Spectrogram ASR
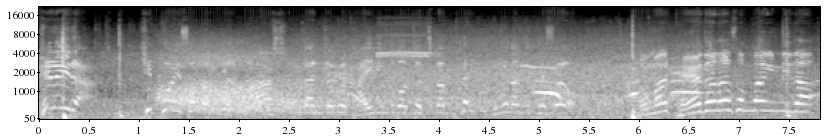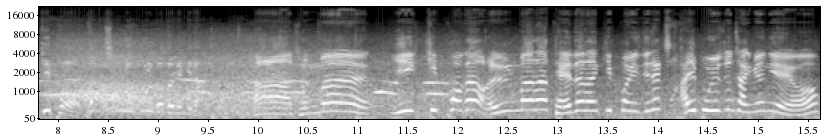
페레이라 키퍼의 선방입니다. 아 순간적으로 다이빙도 멋졌지만 팔도 늘어난 듯해서요. 정말 대단한 선방입니다. 키퍼 펀칭으로 골 걷어냅니다. 아 정말 이 키퍼가 얼마나 대단한 키퍼인지를 잘 보여준 장면이에요.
